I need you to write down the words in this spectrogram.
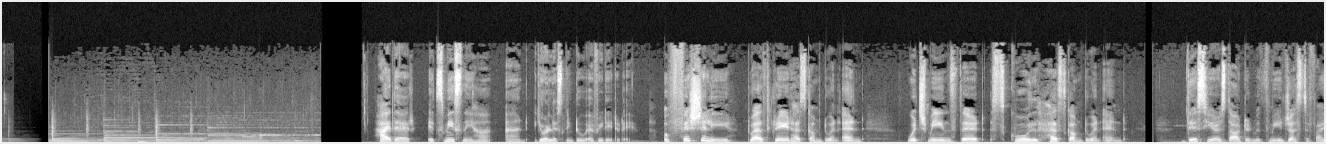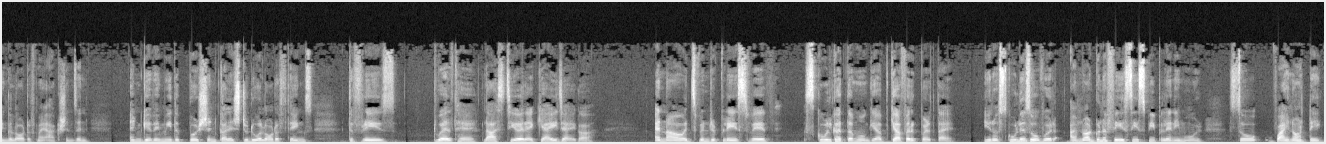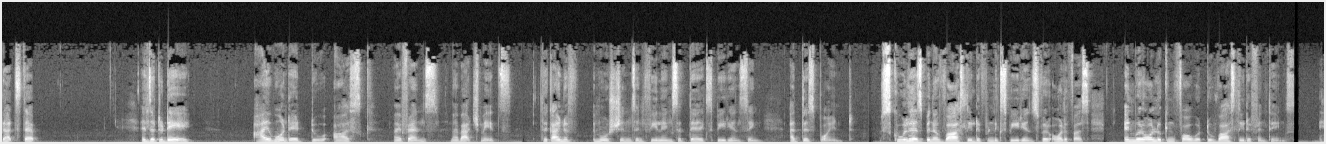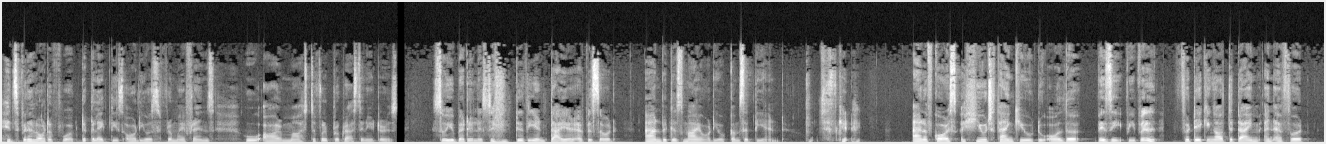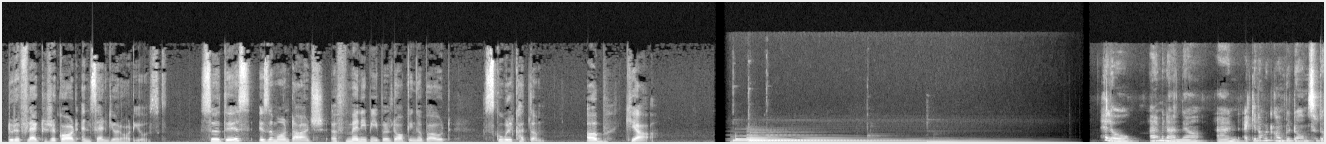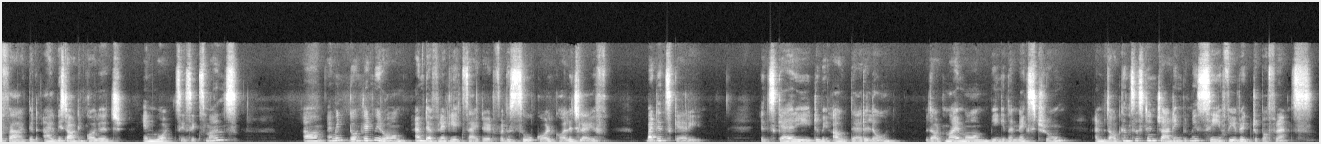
Hi there, it's me Sneha, and you're listening to Everyday Today. Officially, 12th grade has come to an end, which means that school has come to an end. This year started with me justifying a lot of my actions and and giving me the push and courage to do a lot of things. The phrase 12th hai, last year hai, kya hi jayega? And now it's been replaced with school khatam ho gaya, ab kya fark padta hai? You know, school is over. I'm not gonna face these people anymore. So why not take that step? And so today, I wanted to ask my friends, my batchmates, the kind of emotions and feelings that they're experiencing at this point. School has been a vastly different experience for all of us, and we're all looking forward to vastly different things. It's been a lot of work to collect these audios from my friends who are masterful procrastinators. So you better listen to the entire episode. And because my audio comes at the end. Just kidding. And of course, a huge thank you to all the busy people for taking out the time and effort to reflect, record, and send your audios. So, this is a montage of many people talking about school khatam. Ab kya? Hello, I'm Ananya, and I cannot come to terms with the fact that I'll be starting college in what, say, six months? Um, I mean, don't get me wrong, I'm definitely excited for the so called college life, but it's scary. It's scary to be out there alone, without my mom being in the next room, and without consistent chatting with my same favorite group of friends.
